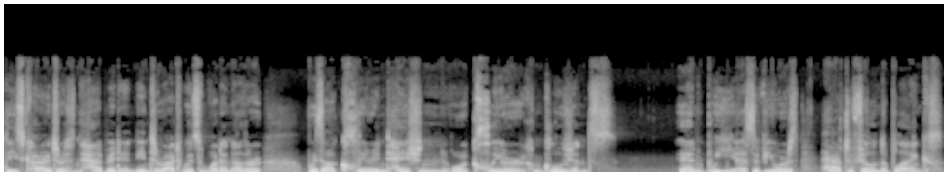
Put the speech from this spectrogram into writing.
these characters inhabit and interact with one another without clear intention or clear conclusions. And we, as the viewers, have to fill in the blanks.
